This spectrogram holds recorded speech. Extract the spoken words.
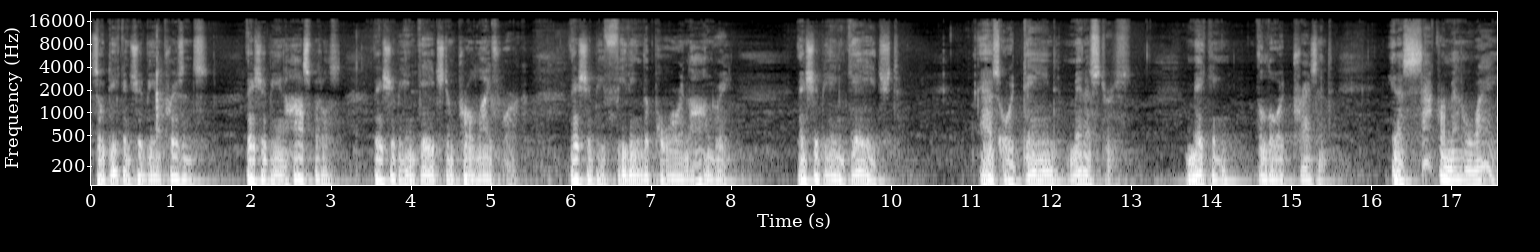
So deacons should be in prisons, they should be in hospitals, they should be engaged in pro life work, they should be feeding the poor and the hungry, they should be engaged as ordained ministers, making the Lord present in a sacramental way.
